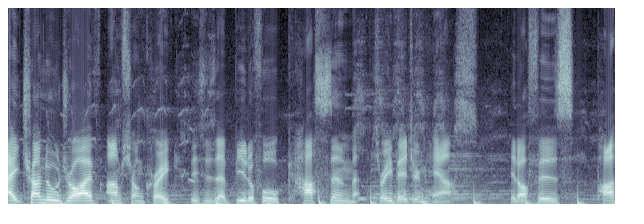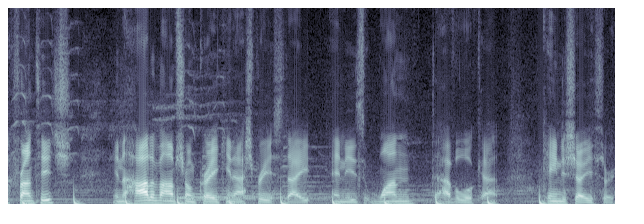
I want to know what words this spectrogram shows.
8 Trundle Drive, Armstrong Creek. This is a beautiful custom three bedroom house. It offers park frontage in the heart of Armstrong Creek in Ashbury Estate and is one to have a look at. Keen to show you through.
